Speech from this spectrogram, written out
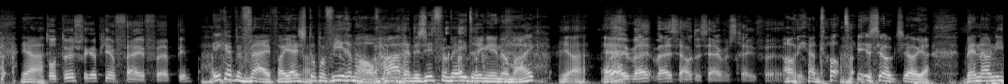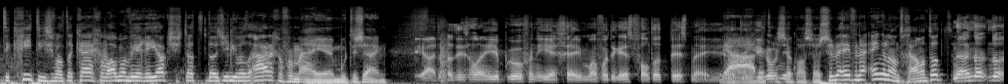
ja. Tot dusver heb je een 5, eh, Pim. Ik heb een 5, maar jij zit op een 4,5. Maar er zit verbetering in, dan, Mike. Ja, Hè? Wij, wij, wij zouden cijfers geven. Oh ja, dat is ook zo, ja. Ben nou niet te kritisch, want dan krijgen we allemaal weer reacties dat, dat jullie wat aardiger voor mij eh, moeten zijn. Ja, dat is alleen je broer van ING, maar voor de rest valt dat best mee. eh, Ja, dat is ook wel zo. Zullen we even naar Engeland gaan? Want dat... Nou, nou, nou,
